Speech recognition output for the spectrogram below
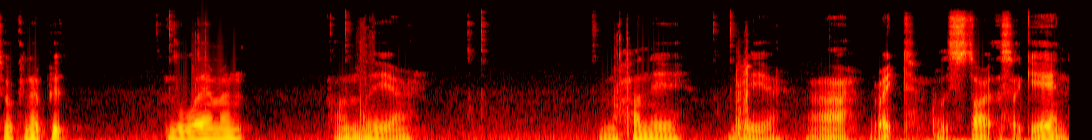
So can I put the lemon on there? And the honey there. Ah, right. Let's start this again.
